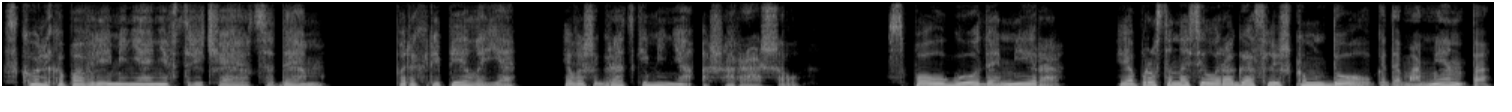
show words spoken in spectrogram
Сколько по времени они встречаются, Дэм? Прохрипела я, и Вышеградский меня ошарашил — с полгода мира. Я просто носил рога слишком долго до момента,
